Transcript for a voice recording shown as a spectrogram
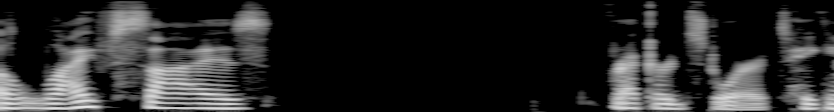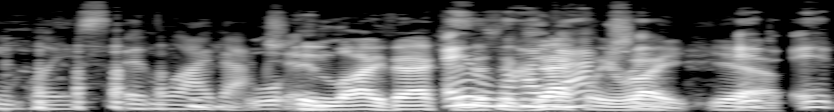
a life size record store taking place in live Well, action. In live action. In That's live exactly action. right. Yeah. It it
